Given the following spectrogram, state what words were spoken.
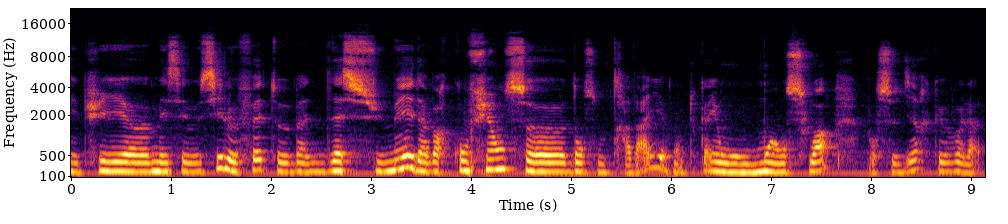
et puis, euh, mais c'est aussi le fait euh, bah, d'assumer, d'avoir confiance euh, dans son travail, en tout cas, et au moins en soi, pour se dire que voilà,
